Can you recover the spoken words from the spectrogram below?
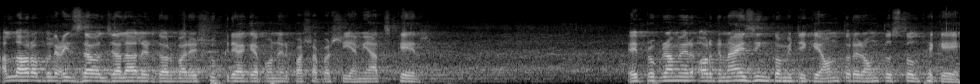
আল্লাহ রব্বুল ইজাউল জালালের দরবারে শুক্রিয়া জ্ঞাপনের পাশাপাশি আমি আজকের এই প্রোগ্রামের অর্গানাইজিং কমিটিকে অন্তরের অন্তঃস্থল থেকে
